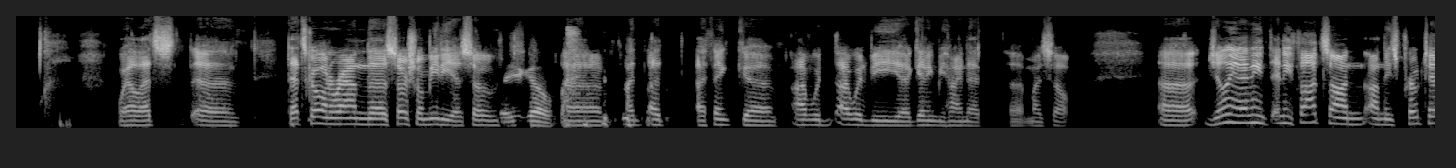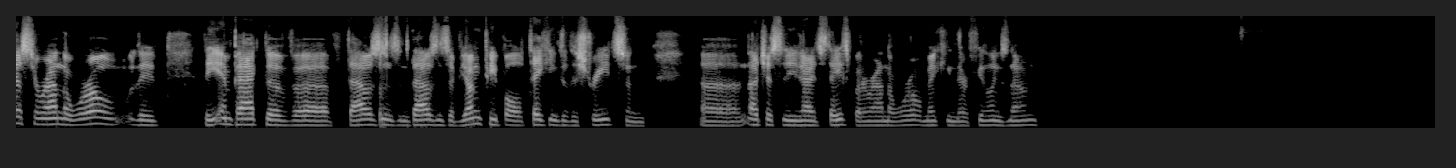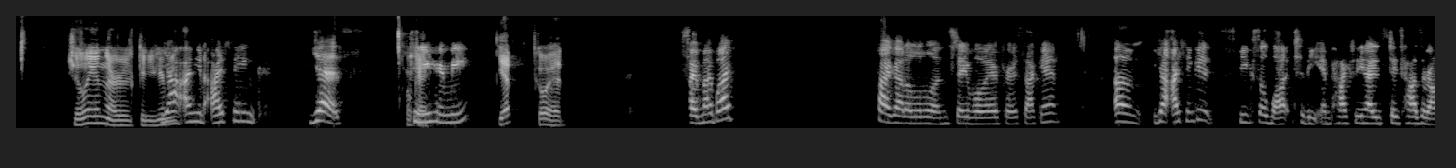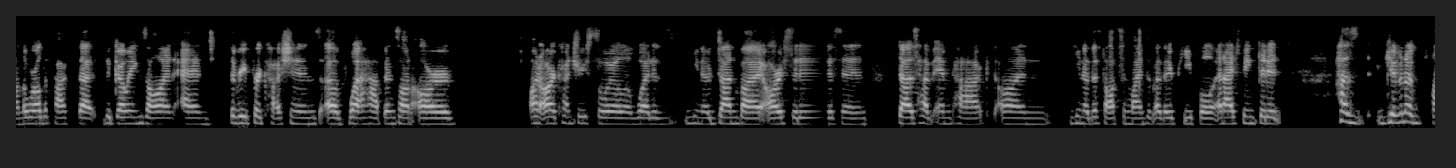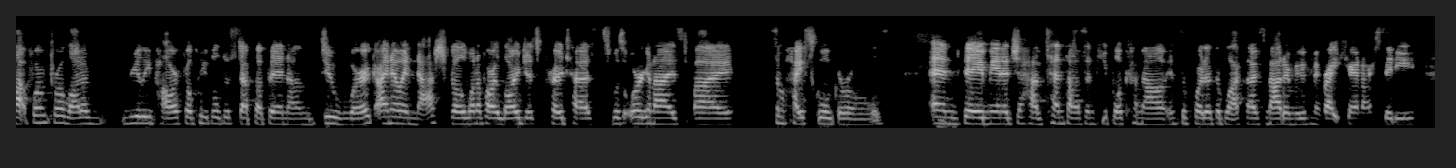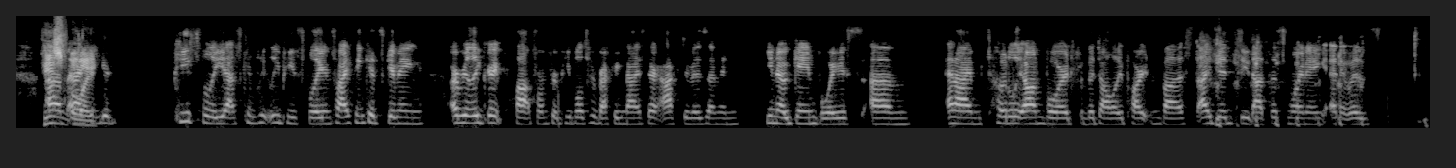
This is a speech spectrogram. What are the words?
Well, that's uh, that's going around the social media. So there you go. uh, I, I, I think uh, I would I would be uh, getting behind that uh, myself. Uh, Jillian, any any thoughts on on these protests around the world? The the impact of thousands and thousands of young people taking to the streets and uh, not just in the United States, but around the world, making their feelings known? Jillian, or can you hear yeah, me? Yeah, I mean, I think, yes. Okay. Can you hear me? Yep, go ahead. Sorry, my Wi-Fi got a little unstable there for a second. Um, yeah, I think it speaks a lot to the impact the United States has around the world, the fact that the goings on and the repercussions of what happens on our on our country's soil and what is you know done by our citizens does have impact on you know the thoughts and minds of other people and i think that it has given a platform for a lot of really powerful people to step up and um, do work i know in nashville one of our largest protests was organized by some high school girls and they managed to have 10,000 people come out in support of the Black Lives Matter movement right here in our city. Peacefully. Um, and I think it, peacefully, yes, completely peacefully. And so I think it's giving a really great platform for people to recognize their activism and you know gain voice um, and i'm totally on board for the dolly parton bust. I did see that this morning and it was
